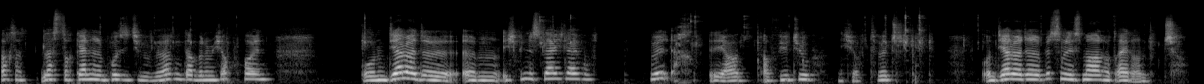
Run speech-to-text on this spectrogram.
Lasst, lasst doch gerne eine positive Bewertung, da würde mich auch freuen. Und ja, Leute, ähm, ich bin jetzt gleich live auf Twitch. Ach, ja, auf YouTube, nicht auf Twitch. Und ja, Leute, bis zum nächsten Mal. Haut rein und ciao.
